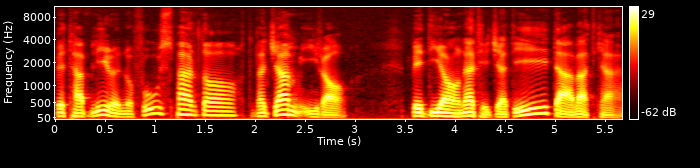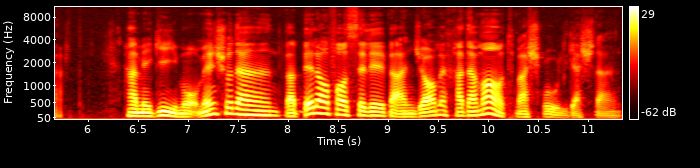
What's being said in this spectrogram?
به تبلیغ نفوس پرداخت و جمعی را به دیانت جدید دعوت کرد. همگی مؤمن شدند و بلافاصله به انجام خدمات مشغول گشتند.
